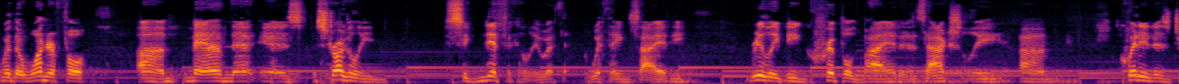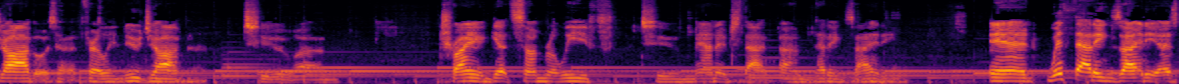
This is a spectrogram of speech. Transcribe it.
with a wonderful um, man that is struggling significantly with with anxiety, really being crippled by it, is actually um, quitting his job. It was a fairly new job to um, try and get some relief to manage that um, that anxiety. And with that anxiety, as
